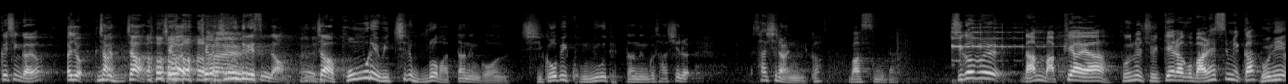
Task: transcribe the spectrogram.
아, 끝인가요? 아니요. 자, 자, 제가 제가 질문 드리겠습니다. 자, 보물의 위치를 물어봤다는 건 직업이 공유가 됐다는 거 사실 사실 아닙니까? 맞습니다. 직업을 난 마피아야 돈을 줄게라고 말했습니까? 돈이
